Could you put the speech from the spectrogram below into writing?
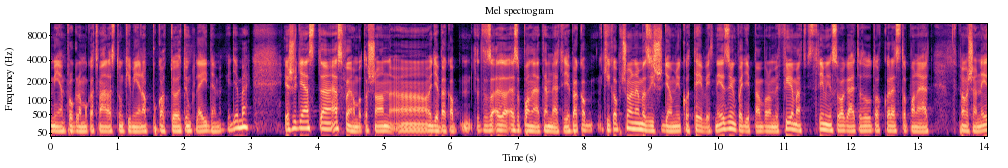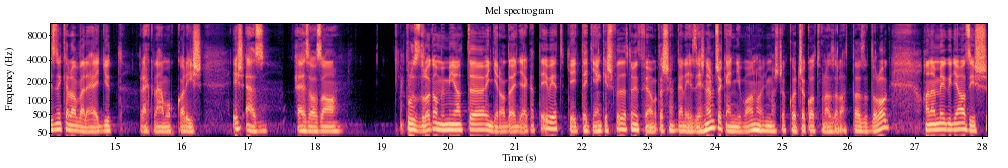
milyen programokat választunk ki, milyen appokat töltünk le ide, meg egyebek. És ugye ezt, ezt folyamatosan ugye bekap, tehát ez, ez a panelt nem lehet ugye bekap, kikapcsolni, nem az is ugye, amikor tévét nézünk, vagy éppen valami filmet, streaming szolgáltatót, akkor ezt a panelt folyamatosan nézni kell, a vele együtt reklámokkal is. És ez, ez az a plusz dolog, ami miatt ingyen odaadják a tévét, ugye itt egy ilyen kis földet, amit folyamatosan kell nézni. És nem csak ennyi van, hogy most akkor csak ott van az alatt az a dolog, hanem még ugye az is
